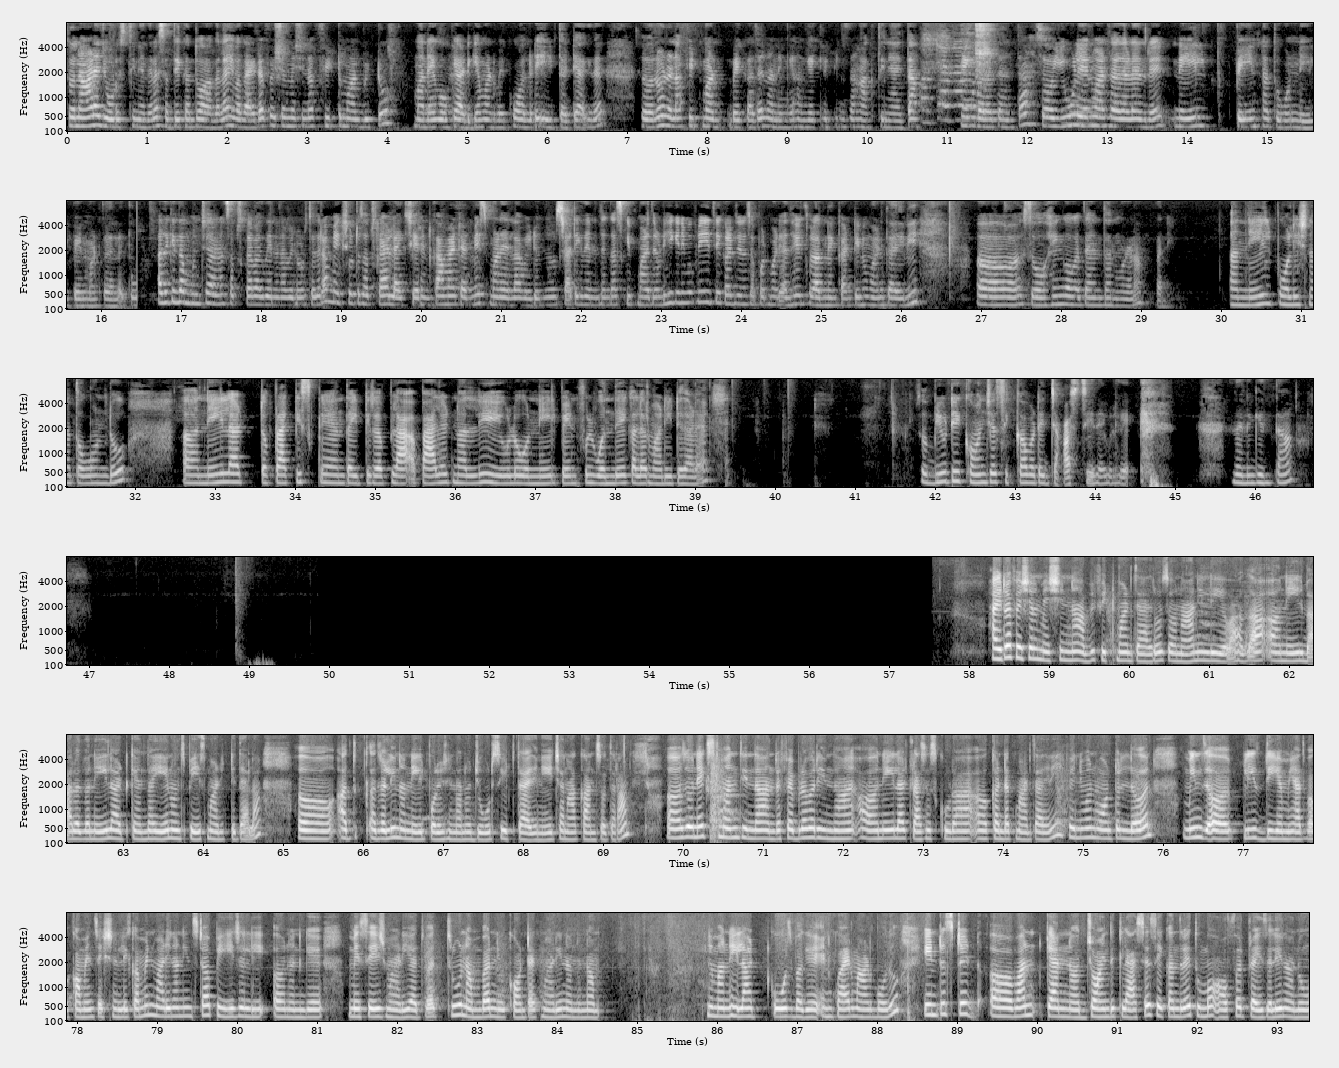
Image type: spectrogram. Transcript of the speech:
ಸೊ ನಾಳೆ ಜೋಡಿಸ್ತೀನಿ ಅದನ್ನು ಸದ್ಯಕ್ಕಂತೂ ಆಗಲ್ಲ. ಇವಾಗ ಐಡಾ ಫೆಷನ್ ಮೆಷಿನ ಫಿಟ್ ಮಾಡಿಬಿಟ್ಟು ಮನೆಗೆ ಹೋಗಿ ಅಡುಗೆ ಮಾಡಬೇಕು. ಆಲ್ರೆಡಿ ಏಯ್ಟ್ ತರ್ಟಿ ಆಗಿದೆ. ಸೊ ನೋಡೋಣ. ಫಿಟ್ ಮಾಡಬೇಕಾದ್ರೆ ನಾನು ನಿಮಗೆ ಹಾಗೆ ಕ್ಲಿಪ್ಪಿಂಗ್ಸ್ನ ಹಾಕ್ತೀನಿ, ಆಯಿತಾ? ಹೆಂಗೆ ಬರುತ್ತೆ ಅಂತ? ಸೊ ಇವಳು ಏನು ಮಾಡ್ತಾ ಇದ್ದಾಳೆ ಅಂದರೆ ನೇಲ್ ಪೇಂಟ್ನ ತೊಗೊಂಡು ನೇಲ್ ಪೇಂಟ್ ಮಾಡ್ತಾ ಇದ್ದಾಳೆ. ಅದಕ್ಕಿಂತ ಮುಂಚೆ ಎಲ್ಲ ಸಬ್ಸ್ಕ್ರೈಬ್ ಆಗದೆ ನಾವು ನೋಡ್ತಾ ಇದ್ದೀರಾ make sure to subscribe like share and comment and miss ಮಾಡಿ ಎಲ್ಲ ವೀಡಿಯೋನು ಸ್ಟಾರ್ಟಿಂಗ್ ತನಕ ಸ್ಕಿಪ್ ಮಾಡಿದೆ ನೋಡಿ. ಹೀಗೆ ನಿಮ್ಮ ಪ್ರೀತಿ ಕಂಟಿನ್ಯೂ ಸಪೋರ್ಟ್ ಮಾಡಿ ಅಂತ ಹೇಳ್ತಾರೆ ನಾನು ಕಂಟಿನ್ಯೂ ಮಾಡ್ತಾ ಇದ್ದೀನಿ. ಸೊ ಹೆಂಗೆ ಹೋಗುತ್ತೆ ಅಂತ ನೋಡೋಣ. ಬನ್ನಿ. ನೇಲ್ ಪಾಲಿಷ್ನ ತೊಗೊಂಡು ನೇಲ್ ಆರ್ಟ್ ಪ್ರಾಕ್ಟೀಸ್ಗೆ ಅಂತ ಇಟ್ಟಿರೋ ಪ್ಲಾ ಪ್ಯಾಲೆಟ್ನಲ್ಲಿ ಇವಳು ನೇಲ್ ಪೇಂಟ್ ಫುಲ್ ಒಂದೇ ಕಲರ್ ಮಾಡಿ ಇಟ್ಟಿದ್ದಾಳೆ. ಸೊ ಬ್ಯೂಟಿ ಕಾನ್ಷಿಯಸ್ ಸಿಕ್ಕಾಬಟ್ಟೆ ಜಾಸ್ತಿ ಇದೆ ಇವಳಿಗೆ. ನನಗಿಂತ. ಹೈಡ್ರಾ ಫೇಶಿಯಲ್ ಮೆಷಿನ್ನ ಅಭಿ ಫಿಟ್ ಮಾಡ್ತಾ ಇದ್ರು. ಸೊ ನಾನಿಲ್ಲಿ ಇವಾಗ ನೇಲ್ ಬಾರ್ ಅಥವಾ ನೇಲ್ ಆರ್ಟ್ಗೆ ಅಂತ ಏನೊಂದು ಸ್ಪೇಸ್ ಮಾಡಿಟ್ಟಿದ್ದೆ ಅಲ್ಲ ಅದಕ್ಕೆ ಅದರಲ್ಲಿ ನಾನು ನೇಲ್ ಪಾಲಿಶ್ ನಾನು ಜೋಡಿಸಿ ಇಡ್ತಾ ಇದ್ದೀನಿ. ಚೆನ್ನಾಗಿ ಕಾಣಿಸೋ ಥರ. ಸೊ ನೆಕ್ಸ್ಟ್ ಮಂತಿಂದ ಅಂದರೆ ಫೆಬ್ರವರಿಯಿಂದ ನೇಲ್ ಆರ್ಟ್ ಕ್ಲಾಸಸ್ ಕೂಡ ಕಂಡಕ್ಟ್ ಮಾಡ್ತಾ ಇದ್ದೀನಿ. If any one want to learn means please D M A ಅಥವಾ ಕಾಮೆಂಟ್ ಸೆಕ್ಷನಲ್ಲಿ ಕಮೆಂಟ್ ಮಾಡಿ. ನಾನು ಇನ್ಸ್ಟಾ ಪೇಜಲ್ಲಿ ನನಗೆ ಮೆಸೇಜ್ ಮಾಡಿ ಅಥವಾ ಥ್ರೂ ನಂಬರ್ ನೀವು ಕಾಂಟ್ಯಾಕ್ಟ್ ಮಾಡಿ ನನ್ನನ್ನು. ನಿಮ್ಮ ನೇಲ್ ಕೋರ್ಸ್ ಬಗ್ಗೆ ಎನ್ಕ್ವೈರ್ ಮಾಡ್ಬೋದು. Interested one can join the classes ಏಕೆಂದರೆ ತುಂಬ ಆಫರ್ ಪ್ರೈಸಲ್ಲಿ ನಾನು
